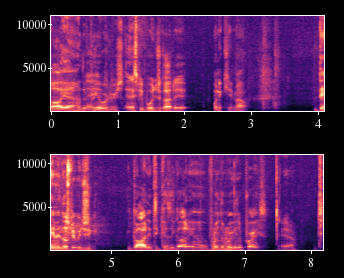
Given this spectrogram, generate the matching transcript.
Oh yeah, the Yeah, yeah. pre-orders. And these people just got it when it came out. Damn, and those people just got it because he got it, huh? For the Mhm. regular price. Yeah.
